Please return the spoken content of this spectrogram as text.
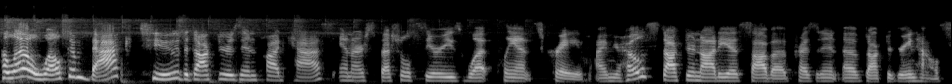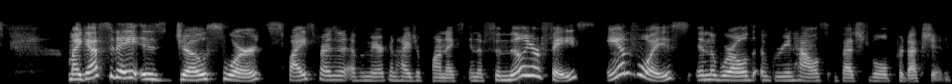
Hello, welcome back to the Doctors In podcast and our special series, What Plants Crave. I'm your host, Dr. Nadia Sabeh, president of Dr. Greenhouse. My guest today is Joe Swartz, vice president of American Hydroponics, and a familiar face and voice in the world of greenhouse vegetable production.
